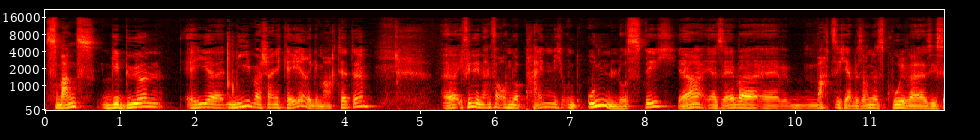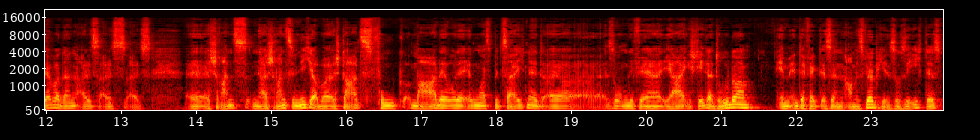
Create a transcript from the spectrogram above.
Zwangsgebühren hier nie wahrscheinlich Karriere gemacht hätte. Äh, ich finde ihn einfach auch nur peinlich und unlustig. Ja, er selber äh, macht sich ja besonders cool, weil er sich selber dann als als als äh, Schranz, na Schranze nicht, aber Staatsfunkmade oder irgendwas bezeichnet, äh, so ungefähr, ja, ich stehe da drüber. Im Endeffekt ist er ein armes Wölbchen, so sehe ich das.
